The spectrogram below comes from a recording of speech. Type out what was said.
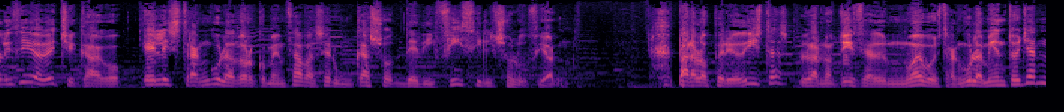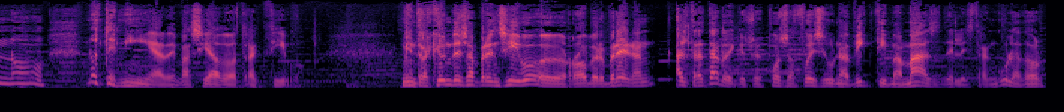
Policía de Chicago, el estrangulador comenzaba a ser un caso de difícil solución. Para los periodistas, la noticia de un nuevo estrangulamiento ya no, no tenía demasiado atractivo. Mientras que un desaprensivo, eh, Robert Brennan, al tratar de que su esposa fuese una víctima más del estrangulador,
